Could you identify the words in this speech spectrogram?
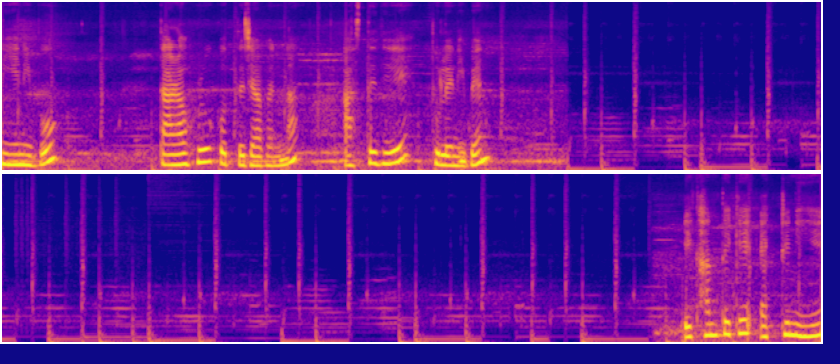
নিয়ে নিব। তাড়াহুড়ো করতে যাবেন না। আস্তে দিয়ে তুলে নেবেন। এখান থেকে একটি নিয়ে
